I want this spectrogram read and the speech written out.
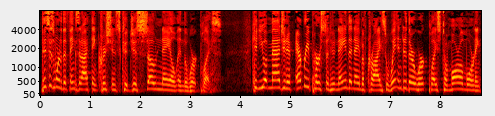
This is one of the things that I think Christians could just so nail in the workplace. Can you imagine if every person who named the name of Christ went into their workplace tomorrow morning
